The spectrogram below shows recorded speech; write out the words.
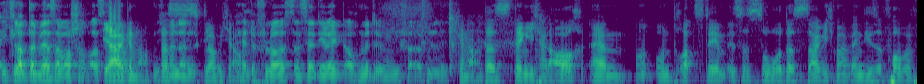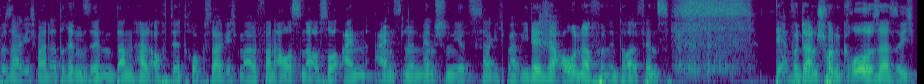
ich glaube, dann wäre es aber auch schon raus. Ja, genau. Ich meine, dann glaube ich auch. Hätte Flores das ja direkt auch mit irgendwie veröffentlicht. Genau, das denke ich halt auch. Ähm, und, und, trotzdem ist es so, dass, sage ich mal, wenn diese Vorwürfe, sage ich mal, da drin sind, dann halt auch der Druck, sage ich mal, von außen auf so einen einzelnen Menschen jetzt, sage ich mal, wie der Owner von den Dolphins der wird dann schon groß. Also ich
